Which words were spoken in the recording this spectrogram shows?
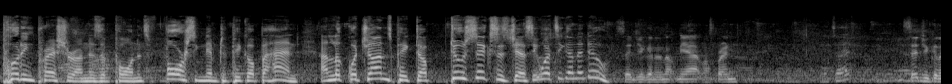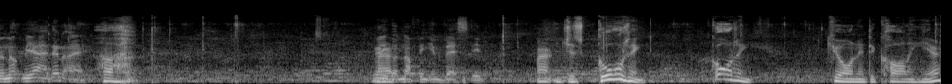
putting pressure on his opponents, forcing them to pick up a hand. And look what John's picked up. Two sixes, Jesse. What's he gonna do? Said you're gonna knock me out, my friend. What's that? Said you're gonna knock me out, didn't I? Ah, You ain't got nothing invested. Martin just goading, goading Keown into calling here.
